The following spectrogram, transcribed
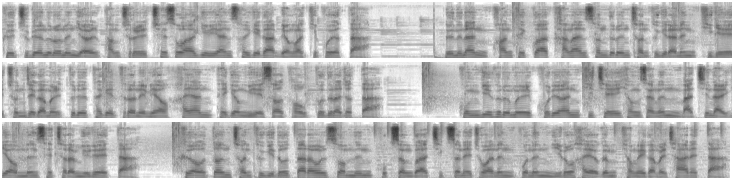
그 주변으로는 열 방출을 최소화하기 위한 설계가 명확히 보였다. 은은한 광택과 강한 선들은 전투기라는 기계의 존재감을 뚜렷하게 드러내며 하얀 배경 위에서 더욱 도드라졌다. 공기 흐름을 고려한 기체의 형상은 마치 날개 없는 새처럼 유려했다. 그 어떤 전투기도 따라올 수 없는 곡선과 직선의 조화는 보는 이로 하여금 경외감을 자아냈다.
